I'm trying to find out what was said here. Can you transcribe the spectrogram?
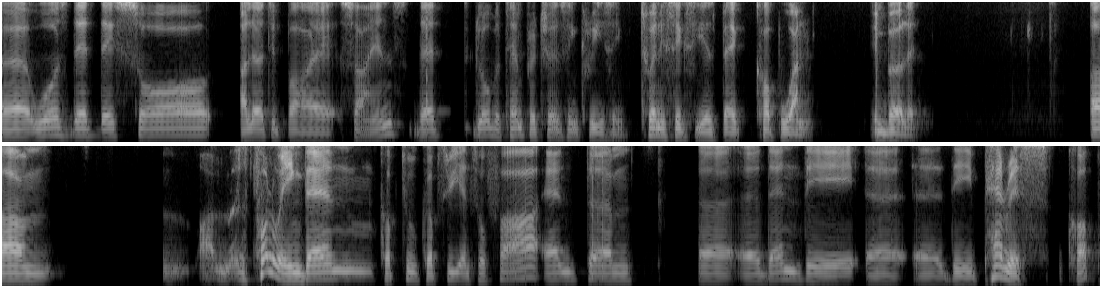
uh, was that they saw, alerted by science, that global temperature is increasing. 26 years back, COP1 in Berlin. Um, following then COP2, COP3, and so far, and um, then the uh, the Paris COP,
